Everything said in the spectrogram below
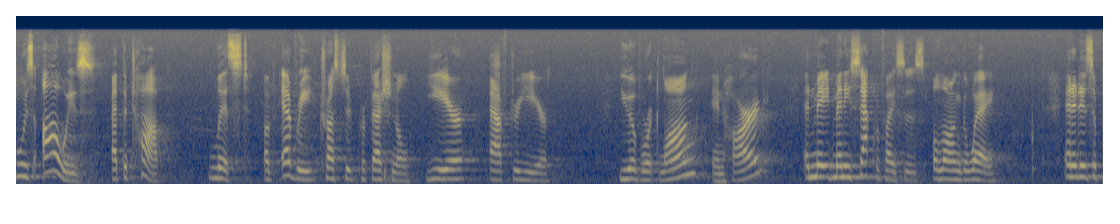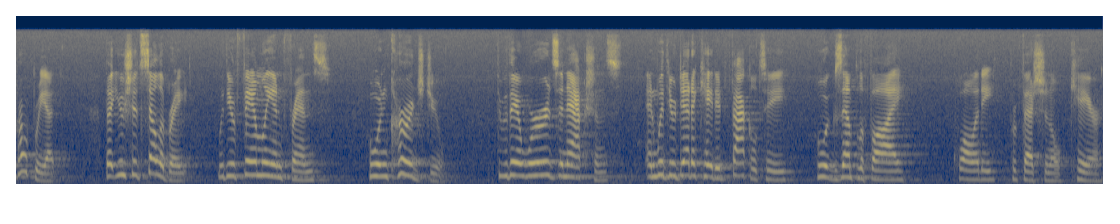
who is always at the top list of every trusted professional year after year. You have worked long and hard and made many sacrifices along the way. And it is appropriate that you should celebrate with your family and friends who encouraged you through their words and actions and with your dedicated faculty who exemplify quality professional care,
